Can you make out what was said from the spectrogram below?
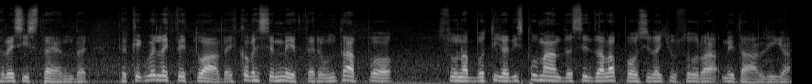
resistente perché quella effettuata è come se mettere un tappo su una bottiglia di spumante senza l'apposita chiusura metallica.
